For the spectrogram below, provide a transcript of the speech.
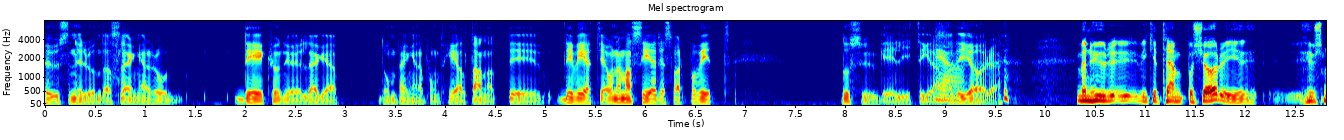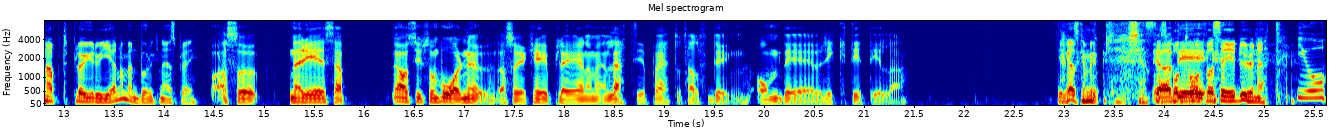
000 i runda slängar. Och det kunde jag ju lägga de pengarna på något helt annat. Det, det vet jag. Och när man ser det svart på vitt, då suger det lite grann. Ja. Det gör det. Men hur, vilket tempo kör du i? Hur snabbt plöjer du igenom en burk nässpray? Alltså när det är så här, ja typ som vår nu. Alltså jag kan ju plöja igenom en lätt på ett och ett halvt dygn om det är riktigt illa. Det är ganska mycket känns det Ja, det- spontant. Vad säger du Nett? Jo,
